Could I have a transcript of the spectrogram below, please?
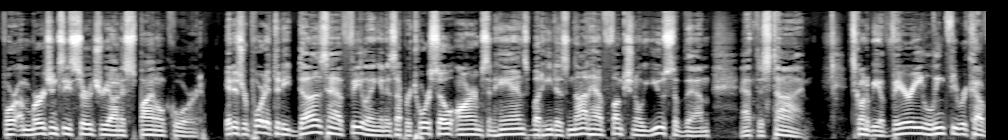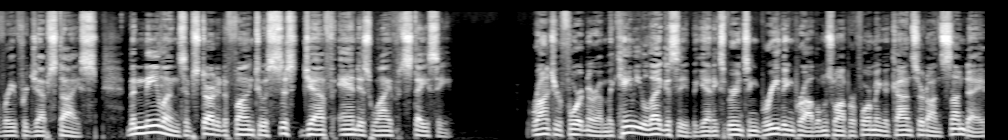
for emergency surgery on his spinal cord. It is reported that he does have feeling in his upper torso, arms, and hands, but he does not have functional use of them at this time. It's going to be a very lengthy recovery for Jeff Stice. The Nelons have started a fund to assist Jeff and his wife, Stacy. Roger Fortner of McCamey Legacy began experiencing breathing problems while performing a concert on Sunday.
